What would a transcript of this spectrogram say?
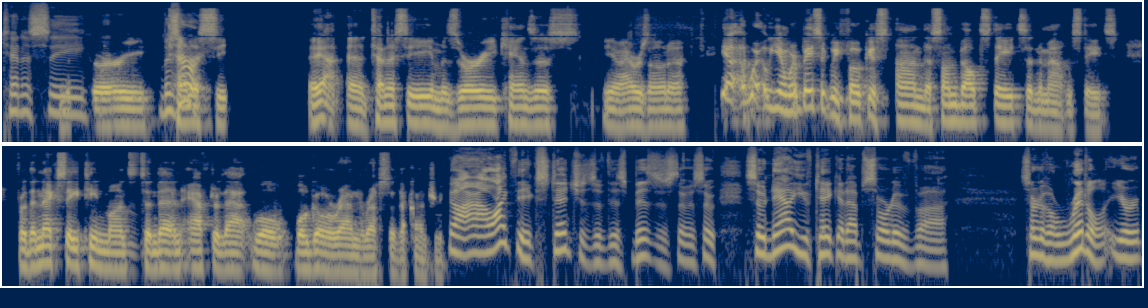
Tennessee, Missouri, Missouri. Tennessee. Yeah, and Tennessee, Missouri, Kansas, you know, Arizona. Yeah, we're, you know, we're basically focused on the Sun Belt states and the mountain states for the next 18 months and then after that we'll we'll go around the rest of the country. Yeah, I like the extensions of this business though. So so now you've taken up sort of uh, sort of a riddle, you're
